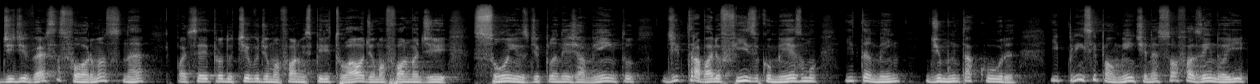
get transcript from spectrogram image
de diversas formas, né? Pode ser produtivo de uma forma espiritual, de uma forma de sonhos, de planejamento, de trabalho físico mesmo e também de muita cura. E principalmente, né, só fazendo aí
